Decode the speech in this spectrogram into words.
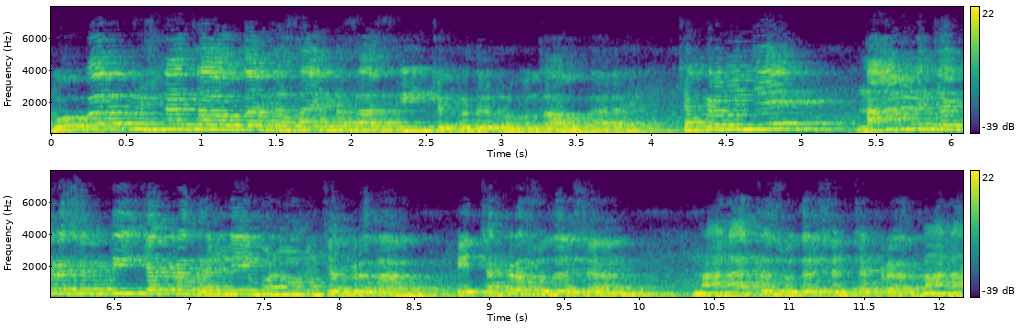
गोपाल कृष्णाचा अवतार जसा आहे? तसा श्री चक्रधर प्रभूचा अवतार आहे. चक्र म्हणजे नान चक्र शक्ती चक्र धरली म्हणून चक्रधर हे चक्र सुदर्शन नानाचं सुदर्शन चक्र नाना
